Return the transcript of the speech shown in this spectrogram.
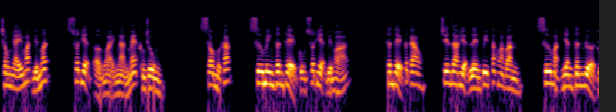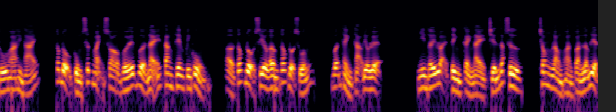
trong nháy mắt biến mất, xuất hiện ở ngoài ngàn mét không trung. Sau một khắc, sư minh thân thể cũng xuất hiện biến hóa. Thân thể cất cao, trên da hiện lên quy tắc hoa văn, sư mặt nhân thân nửa thú hóa hình thái, tốc độ cùng sức mạnh so với vừa nãy tăng thêm kinh khủng, ở tốc độ siêu âm tốc độ xuống, vẫn thành thạo điêu luyện. Nhìn thấy loại tình cảnh này chiến giáp sư, trong lòng hoàn toàn lẫm liệt.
